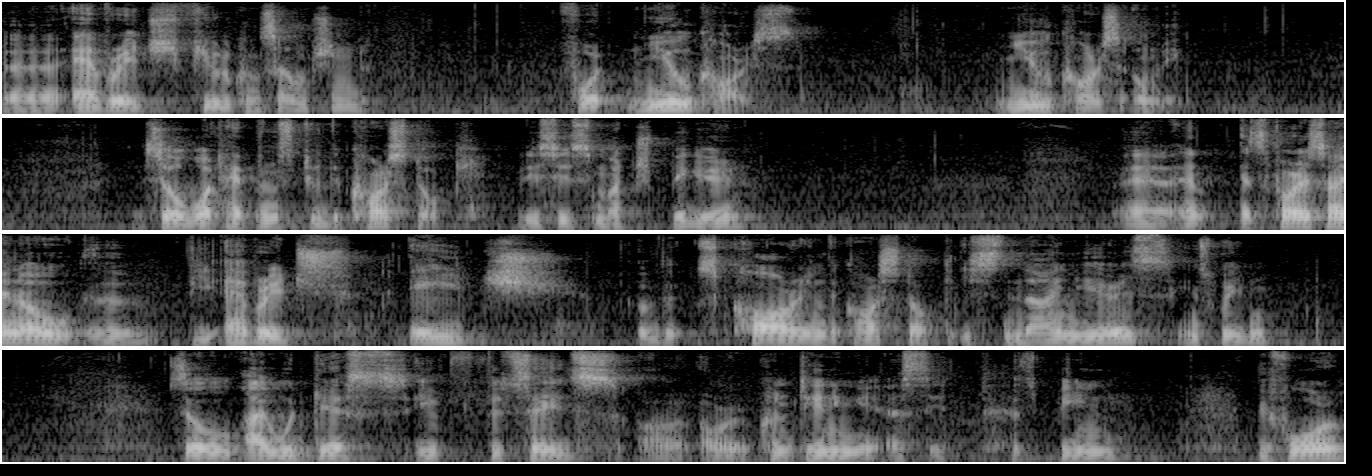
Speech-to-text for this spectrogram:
Uh, average fuel consumption for new cars, new cars only. So what happens to the car stock? This is much bigger. Uh, and as far as I know, uh, the average age of the car in the car stock is nine years in Sweden. So I would guess if the sales are, are continuing as it has been before,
